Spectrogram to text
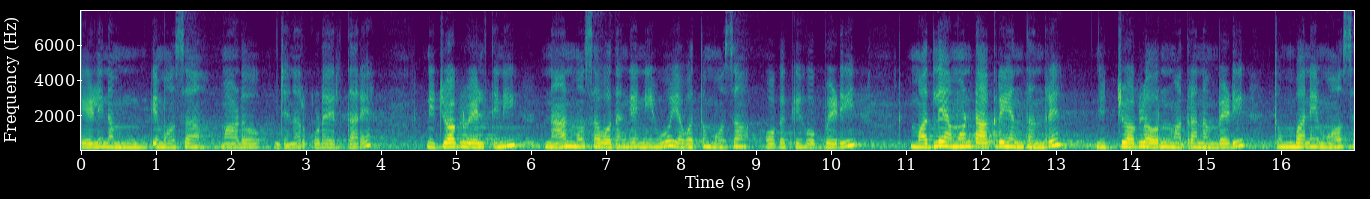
ಹೇಳಿ ನಮಗೆ ಮೋಸ ಮಾಡೋ ಜನರು ಕೂಡ ಇರ್ತಾರೆ. ನಿಜವಾಗ್ಲೂ ಹೇಳ್ತೀನಿ ನಾನು ಮೋಸ ಹೋದಂಗೆ ನೀವು ಯಾವತ್ತೂ ಮೋಸ ಹೋಗೋಕ್ಕೆ ಹೋಗಬೇಡಿ. ಮೊದಲೇ ಅಮೌಂಟ್ ಹಾಕ್ರಿ ಅಂತಂದರೆ ನಿಜವಾಗ್ಲೂ ಅವ್ರನ್ನ ಮಾತ್ರ ನಂಬೇಡಿ. ತುಂಬಾ ಮೋಸ.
